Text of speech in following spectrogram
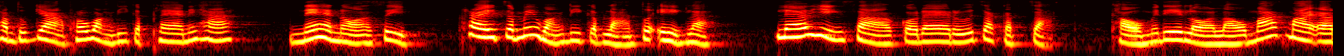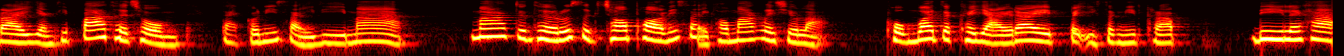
ทำทุกอย่างเพราะหวังดีกับแพรนี่คะ แน่นอนสิ ใครจะไม่หวังดีกับหลานตัวเองล่ะ แล้วหญิงสาวก็ได้รู้จักกับจักร เขาไม่ได้หล่อเหลามากมายอะไรอย่างที่ป้าเธอชม แต่ก็นิสัยดีมาก มากจนเธอรู้สึกชอบพอนิสัยเขามากเลยเชียวล่ะ ผมว่าจะขยายไร่ไปอีกสักนิดครับ ดีเลยค่ะ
